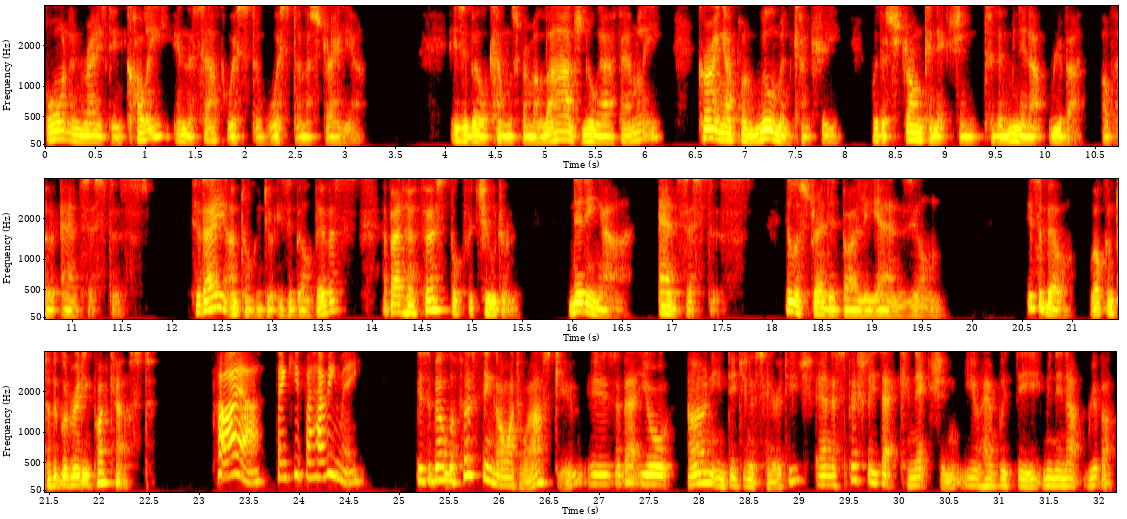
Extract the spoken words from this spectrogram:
born and raised in Collie in the southwest of Western Australia. Isobel comes from a large Noongar family, growing up on Wilman country with a strong connection to the Mininup River of her ancestors. Today, I'm talking to Isobel Bevis about her first book for children, Nedingar Ancestors, illustrated by Leanne Zilm. Isobel, welcome to the Good Reading Podcast. Kaya, thank you for having me. Isobel, the first thing I want to ask you is about your own Indigenous heritage and especially that connection you have with the Mininup River.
